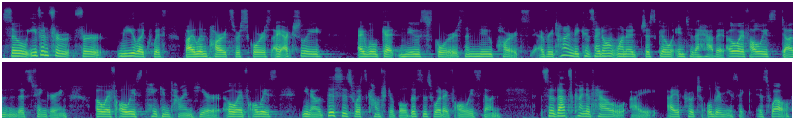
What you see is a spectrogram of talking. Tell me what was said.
So even for for me, like with violin parts or scores, I actually, I will get new scores and new parts every time because I don't want to just go into the habit. Oh, I've always done this fingering. Oh, I've always taken time here. Oh, I've always, you know, this is what's comfortable. This is what I've always done. So that's kind of how I, I approach older music as well.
